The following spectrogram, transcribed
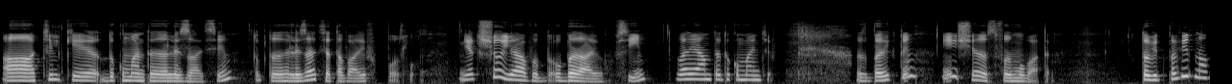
а, тільки документи реалізації, тобто реалізація товарів і послуг. Якщо я обираю всі варіанти документів, зберегти і ще раз сформувати, то відповідно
